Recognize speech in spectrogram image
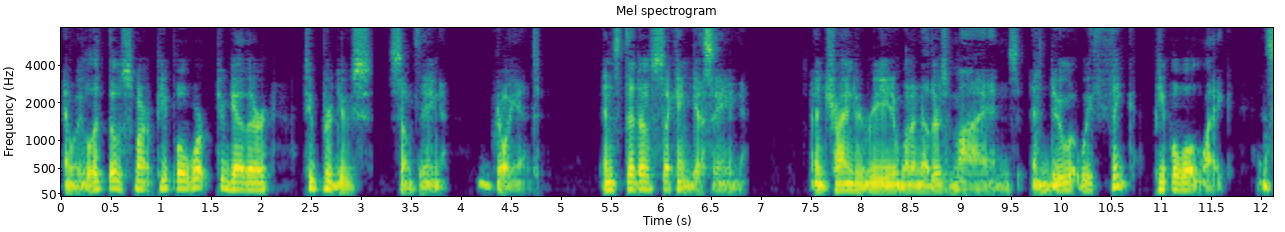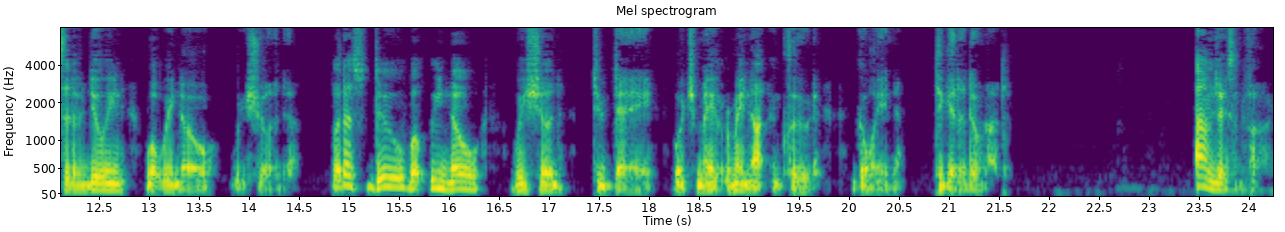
and we let those smart people work together to produce something brilliant instead of second guessing and trying to read one another's minds and do what we think people will like instead of doing what we know we should. Let us do what we know we should today, which may or may not include going to get a donut. I'm Jason Fox.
